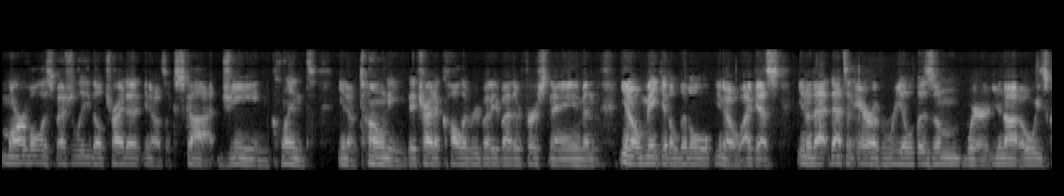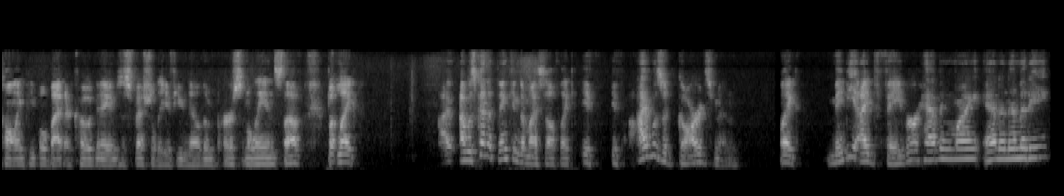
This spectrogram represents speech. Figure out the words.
Marvel, especially, they'll try to, you know, it's like Scott, Jean, Clint, you know, Tony. They try to call everybody by their first name and, you know, make it a little, you know, I guess, you know, that that's an era of realism where you're not always calling people by their code names, especially if you know them personally and stuff. But like I, I was kind of thinking to myself, like, if if I was a guardsman, like maybe I'd favor having my anonymity.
